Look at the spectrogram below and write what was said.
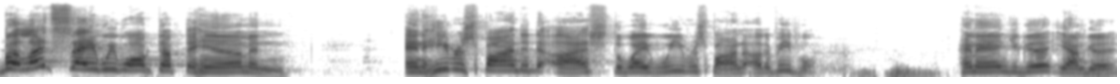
But let's say we walked up to him and and he responded to us the way we respond to other people. Hey man, you good? Yeah, I'm good.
